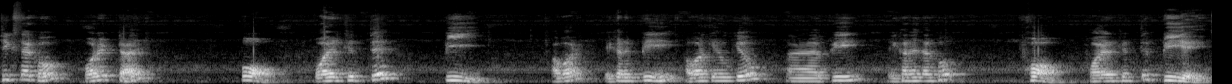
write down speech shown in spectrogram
ঠিক দেখো, পরেরটায় প, পয়ের ক্ষেত্রে পি আবার এখানে পি আবার কেউ কেউ পি এখানে দেখো ফ, ফয়ের ক্ষেত্রে পিএইচ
